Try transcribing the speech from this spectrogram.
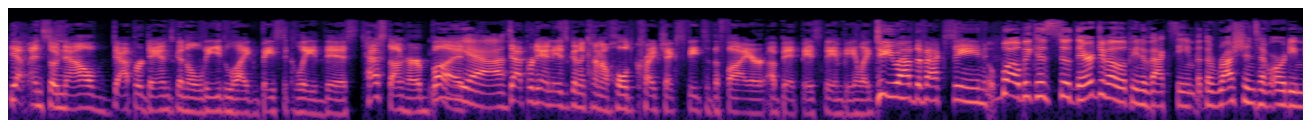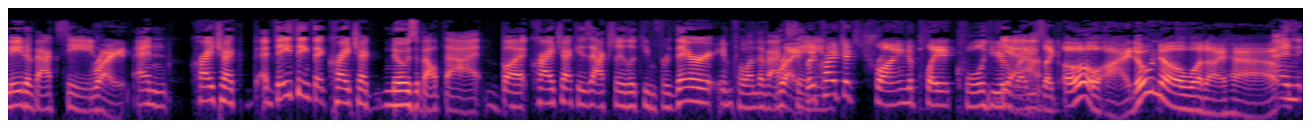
Yeah, and so now Dapper Dan's gonna lead like basically this test on her, but Yeah. Dapper Dan is gonna kind of hold Krychek's feet to the fire a bit, basically, and being like, "Do you have the vaccine?" Well, because so they're developing a vaccine, but the Russians have already made a vaccine, Right. And Krychek, they think that Krychek knows about that, but Krychek is actually looking for their info on the vaccine. Right, but Krychek's trying to play it cool here, Yeah. right? He's like, "Oh, I don't know what I have." And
